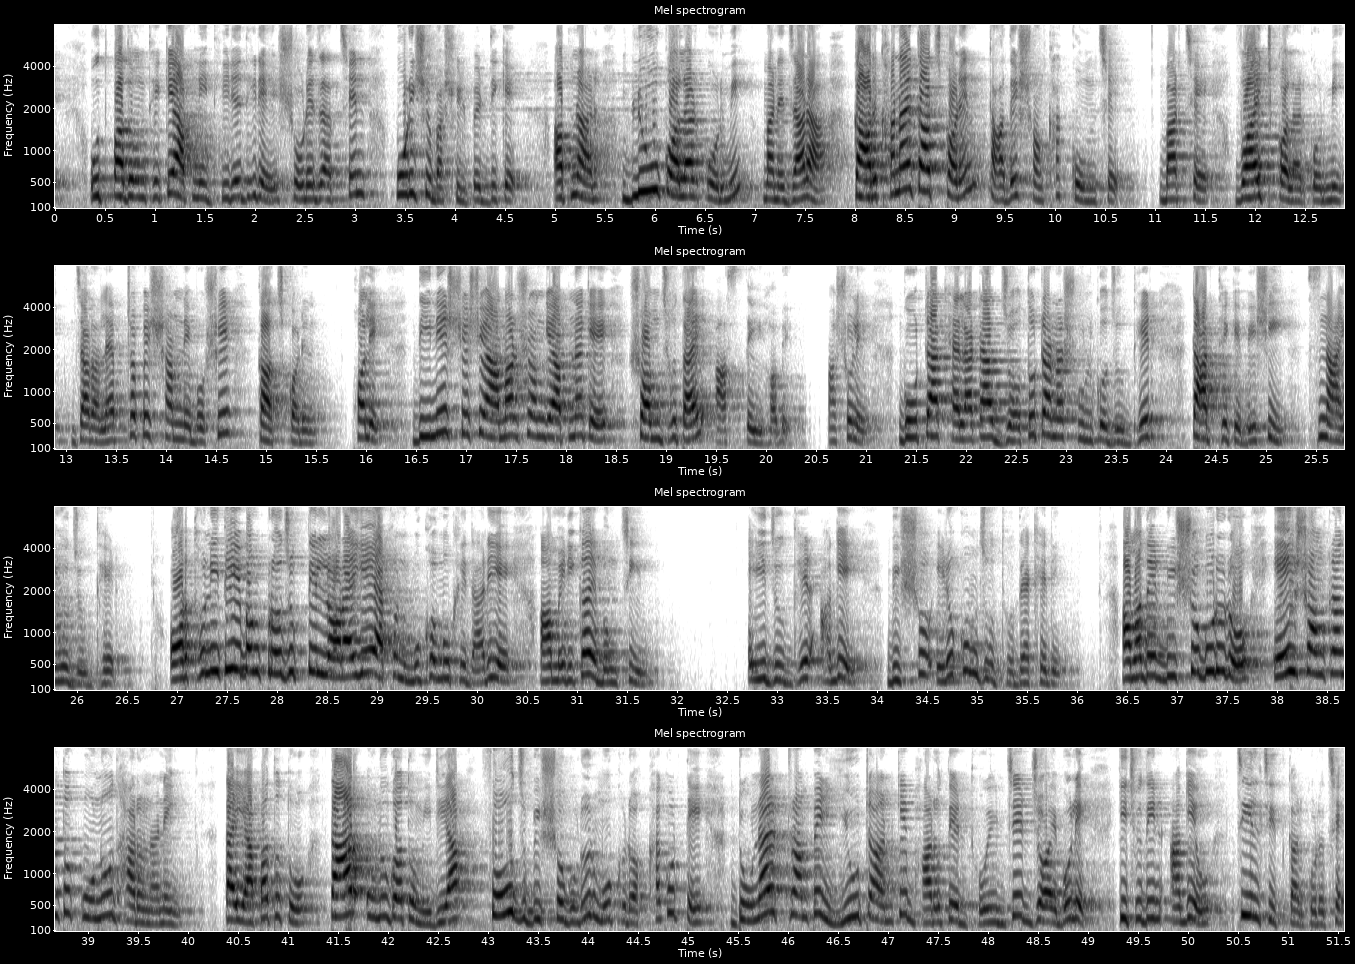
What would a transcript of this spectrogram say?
উৎপাদন থেকে আপনি ধীরে ধীরে সরে যাচ্ছেন পরিষেবা শিল্পের দিকে। আপনার ব্লু কলার কর্মী মানে যারা কারখানায় কাজ করেন, তাদের সংখ্যা কমছে। বাড়ছে হোয়াইট কলার কর্মী, যারা ল্যাপটপের সামনে বসে কাজ করেন। ফলে দিনের শেষে আমার সঙ্গে আপনাকে সমঝোতায় আসতেই হবে। আসলে গোটা খেলাটা যতটা না শুল্ক যুদ্ধের, তার থেকে বেশি স্নায়ু যুদ্ধের। অর্থনীতি এবং প্রযুক্তির লড়াইয়ে এখন মুখোমুখি দাঁড়িয়ে আমেরিকা এবং চীন। এই যুদ্ধের আগে বিশ্ব এরকম যুদ্ধ দেখেনি। আমাদের বিশ্বগুরুরও এই সংক্রান্ত কোনো ধারণা নেই। তাই আপাতত তার অনুগত মিডিয়া ফৌজ বিশ্বগুরুর মুখ রক্ষা করতে ডোনাল্ড ট্রাম্পের ইউ টার্নকে ভারতের ধৈর্যের জয় বলে কিছুদিন আগেও চিল চিৎকার করেছে।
